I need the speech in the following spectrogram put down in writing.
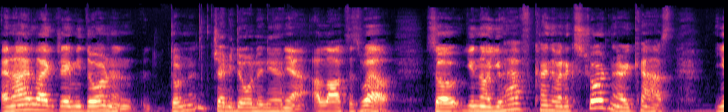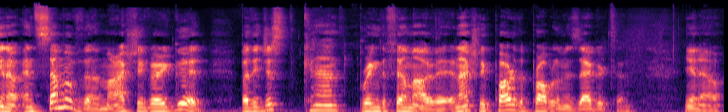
and I like Jamie Dornan Dornan, Jamie Dornan, yeah. yeah, a lot as well. So you know, you have kind of an extraordinary cast, you know, and some of them are actually very good, but they just can't bring the film out of it. And actually, part of the problem is Egerton. You know,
